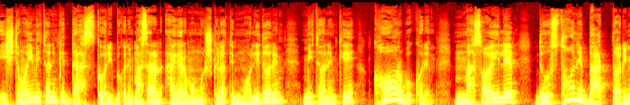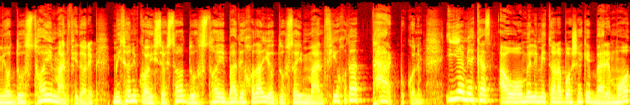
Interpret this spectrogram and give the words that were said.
اجتماعی می‌تونیم که دستکاری بکنیم. مثلا اگر ما مشکلات مالی داریم می‌تونیم که کار بکنیم. مسائل دوستان بد داریم یا دوستای منفی داریم؟ می‌تونیم که آیستا دوستای بد خدا یا دوستای منفی خدا ترک بکنیم. این هم یکی از عوامل می‌تونه باشه که برای ما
